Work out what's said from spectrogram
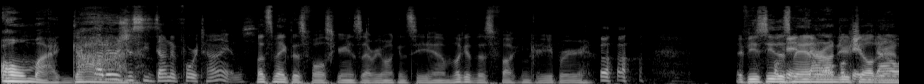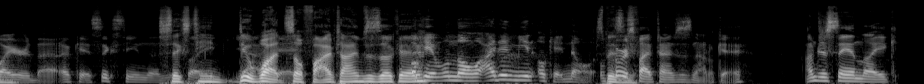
Oh my god. I thought it was just he's done it four times. Let's make this full screen so everyone can see him. Look at this fucking creeper. If you see this Okay, man now- around your okay, children, Now I heard that. Okay, sixteen then. 16. like- Dude, yeah, what? okay. So five times is okay? Okay, well no, I didn't mean okay, no. Of course five times is not okay. I'm just saying like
